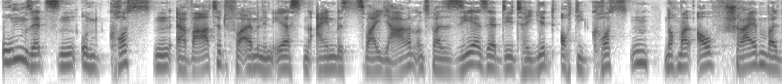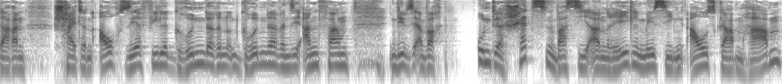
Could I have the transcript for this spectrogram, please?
Umsätzen und Kosten erwartet, vor allem in den ersten ein bis zwei Jahren. Und zwar sehr, sehr detailliert auch die Kosten nochmal aufschreiben, weil daran scheitern auch sehr viele Gründerinnen und Gründer, wenn sie anfangen, indem sie einfach unterschätzen, was sie an regelmäßigen Ausgaben haben,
